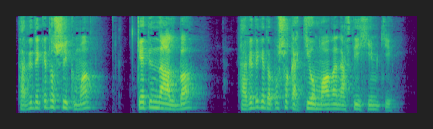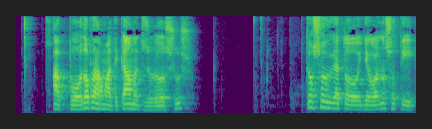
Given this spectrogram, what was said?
Θα δείτε και το Σίγμα και την Alba. Θα δείτε και το πόσο κακή ομάδα είναι αυτή η Χίμκι. Απορώ πραγματικά με τους Ρώσους. Τόσο για το γεγονός ότι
